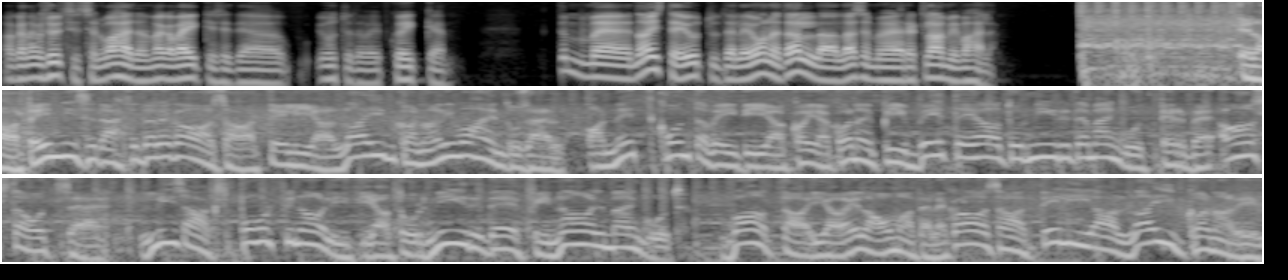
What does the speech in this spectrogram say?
aga nagu sa ütlesid, seal vahed on väga väikesed ja juhtuda võib kõike. tõmbame naiste juttudele jooned alla, laseme ühe reklaami vahele ela tennisetähtedele kaasa Telia live-kanali vahendusel. Anett Kontaveidi ja Kaia Kanepi WTA turniiride mängud terve aasta otse. lisaks poolfinaalid ja turniiride finaalmängud. vaata ja ela omadele kaasa Telia live-kanalil.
